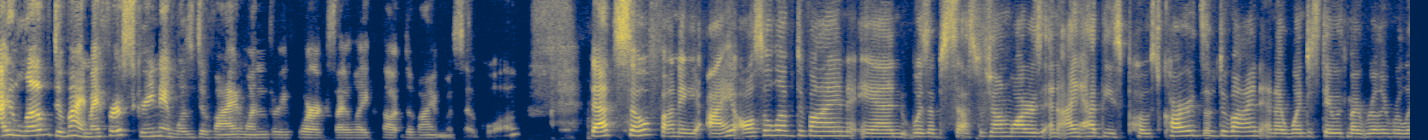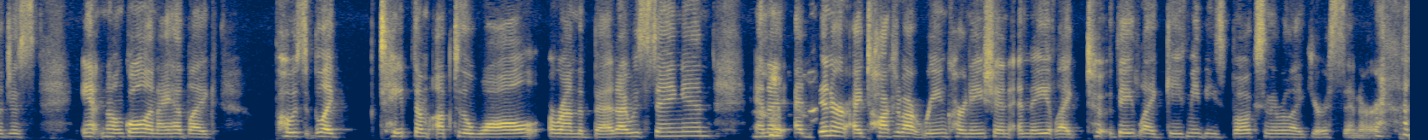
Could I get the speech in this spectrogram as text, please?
I love Divine. My first screen name was Divine One Three Four because I like thought Divine was so cool. That's so funny. I also love Divine and was obsessed with John Waters. And I had these postcards of Divine, and I went to stay with my really religious aunt and uncle, and I had like post like taped them up to the wall around the bed I was staying in. And I, at dinner, I talked about reincarnation, and they like they like gave me these books, and they were like, "You're a sinner." oh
